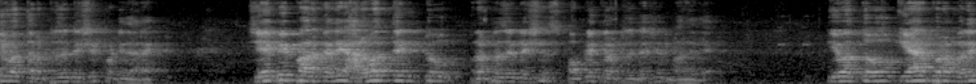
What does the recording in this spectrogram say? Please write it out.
ಐವತ್ತು ರೆಪ್ರೆಸೆಂಟೇಷನ್ ಕೊಟ್ಟಿದ್ದಾರೆ. ಜೆ ಪಿ ಪಾರ್ಕ್ ಅಲ್ಲಿ ಅರವತ್ತೆಂಟು ರೆಪ್ರೆಸೆಂಟೇಷನ್ಸ್ ಪಬ್ಲಿಕ್ ರೆಪ್ರೆಸೆಂಟೇಷನ್ ಬಂದಿದೆ. ಇವತ್ತು ಕೆ ಆರ್ ಪುರಂ ಅಲ್ಲಿ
